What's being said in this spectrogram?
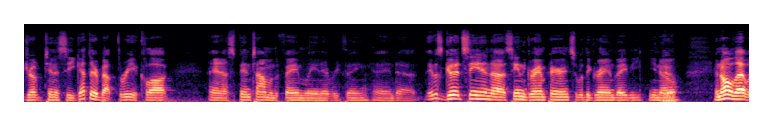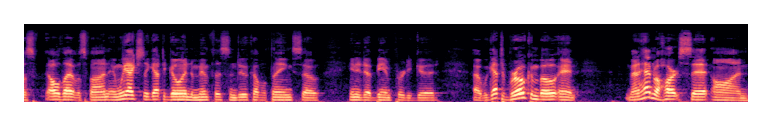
drove to Tennessee, got there about three o'clock, and uh, spent time with the family and everything. And uh, it was good seeing uh, seeing the grandparents with the grandbaby, you know, Yeah. and all that was all that was fun. And we actually got to go into Memphis and do a couple things, so ended up being pretty good. Uh, we got to Broken Bow, and man, I had my heart set on.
